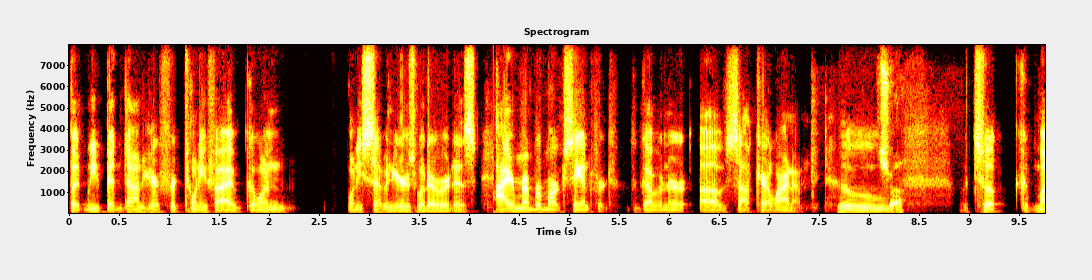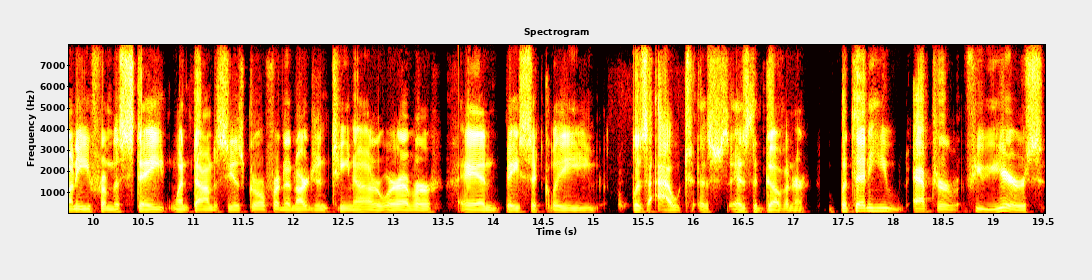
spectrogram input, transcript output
but we've been down here for 25, going 27 years, whatever it is. I remember Mark Sanford, the governor of South Carolina, who sure. took money from the state, went down to see his girlfriend in Argentina or wherever, and basically was out as as the governor but then he, after a few years,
